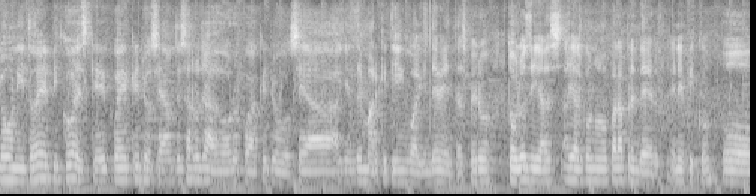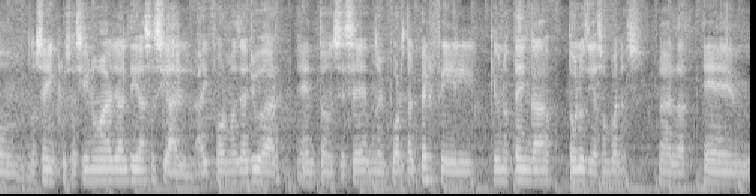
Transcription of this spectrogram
lo bonito de Épico es que puede que yo sea un desarrollador o pueda que yo sea alguien de marketing o alguien de ventas, pero todos los días hay algo nuevo para aprender en Épico. O no sé, incluso si uno vaya al día social, hay formas de ayudar. Entonces, eh, no importa el perfil que uno tenga, todos los días son buenos, la verdad. Eh,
